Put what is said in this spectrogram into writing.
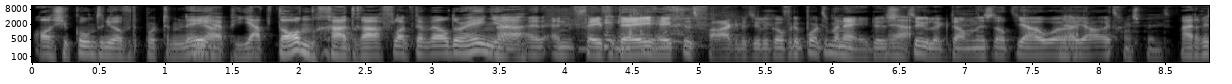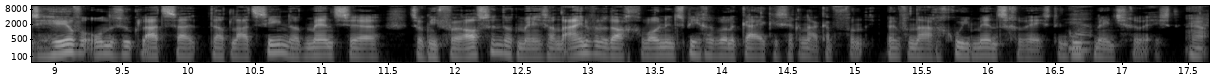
Als je continu over de portemonnee Ja. hebt, ja, dan gaat draagvlak daar wel doorheen, ja. En, en VVD heeft het vaak natuurlijk over de portemonnee. Dus Ja. natuurlijk, dan is dat jouw, eh, Ja. jouw uitgangspunt. Maar er is heel veel onderzoek laat, dat laat zien dat mensen, het is ook niet verrassend, dat mensen aan het einde van de dag gewoon in de spiegel willen kijken en zeggen, nou, ik, heb van, ik ben vandaag een goede mens geweest, een Ja. goed mens geweest. Ja.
